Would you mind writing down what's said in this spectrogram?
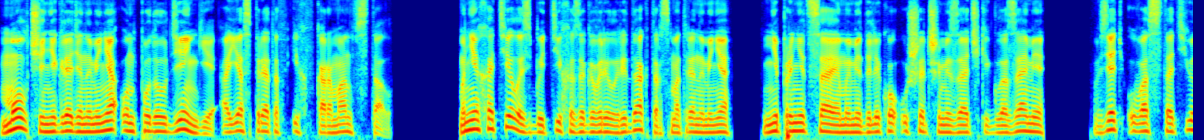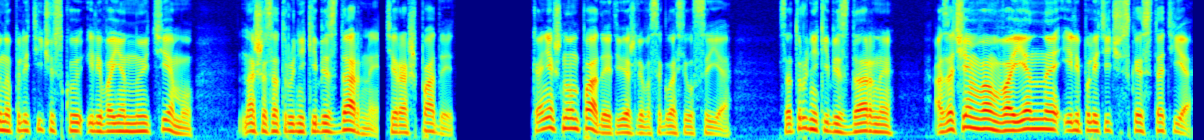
Молча, не глядя на меня, он подал деньги, а я, спрятав их в карман, встал. «Мне хотелось бы», — тихо заговорил редактор, смотря на меня непроницаемыми, далеко ушедшими за очки глазами, «взять у вас статью на политическую или военную тему. Наши сотрудники бездарны, тираж падает». «Конечно, он падает», — вежливо согласился я. «Сотрудники бездарны. А зачем вам военная или политическая статья?»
